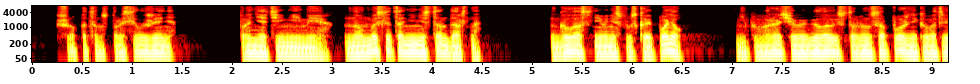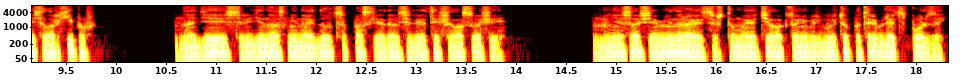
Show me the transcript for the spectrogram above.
— шепотом спросил Женя. «Понятия не имею, но мыслят они нестандартно. Глаз с него не спускай, понял?» Не поворачивая головы в сторону Сапожников, ответил Архипов. «Надеюсь, среди нас не найдутся последователи этой философии. Мне совсем не нравится, что мое тело кто-нибудь будет употреблять с пользой.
